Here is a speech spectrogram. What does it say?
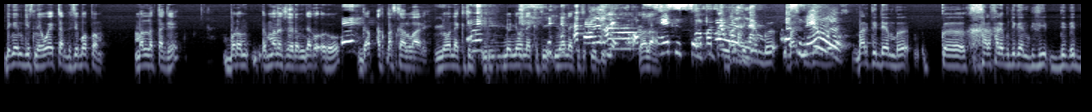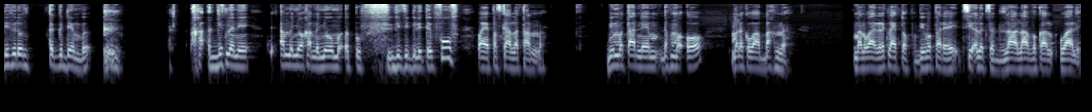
di ngeen gis ne woykat bi si boppam man la tagge borom manager am Ndiaga Euro Gap ak Pascal Wari ñoo nekk ci ñoo nekk ci ñoo nekk ci kii bi voilà barki démb barki démb barki démb xale xale bu jigéen bi fi bi fi doon tëgg démb gis na ni am na ñoo xam ne ñoo ma ëpp visibilité fuuf waaye Pascal la tànn bi mu tànnee daf ma oo ma ne ko waa baax na man Wally rek laay topp bi ma paree si ëllëg sa la la vocal Wally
